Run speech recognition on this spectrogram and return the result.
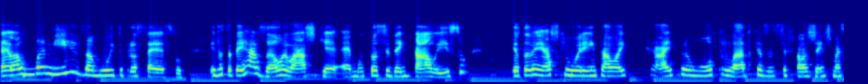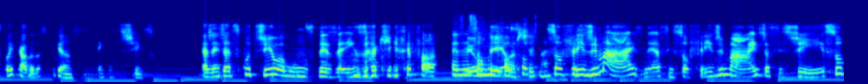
Né? Ela humaniza muito o processo. E você tem razão, eu acho que é, é muito ocidental isso. Eu também acho que o oriental aí cai para um outro lado que às vezes você fala, gente, mas coitada das crianças, tem que assistir isso. A gente já discutiu alguns desenhos aqui que você fala. Às vezes são muito Deus, fortes, so, né? Sofri demais, né? Assim, sofri demais de assistir isso.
